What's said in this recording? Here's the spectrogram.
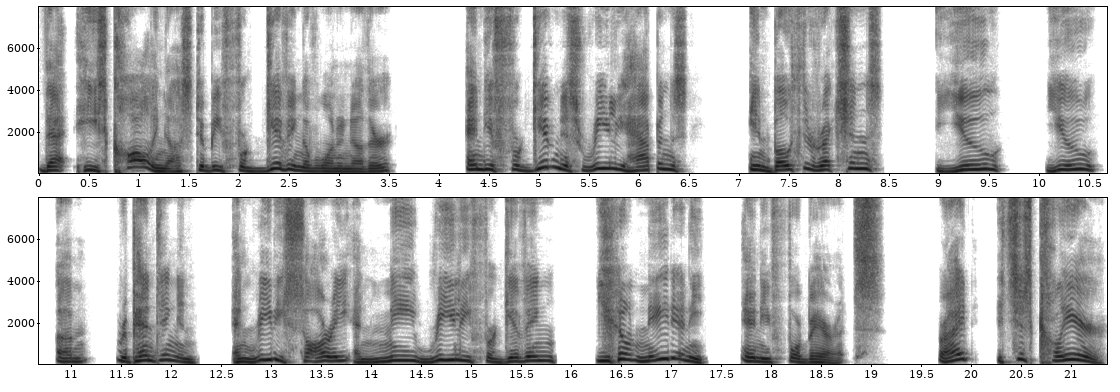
that he's calling us to be forgiving of one another. And if forgiveness really happens in both directions, you, you um, repenting and, and really sorry and me really forgiving, you don't need any, any forbearance, right? It's just clear.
